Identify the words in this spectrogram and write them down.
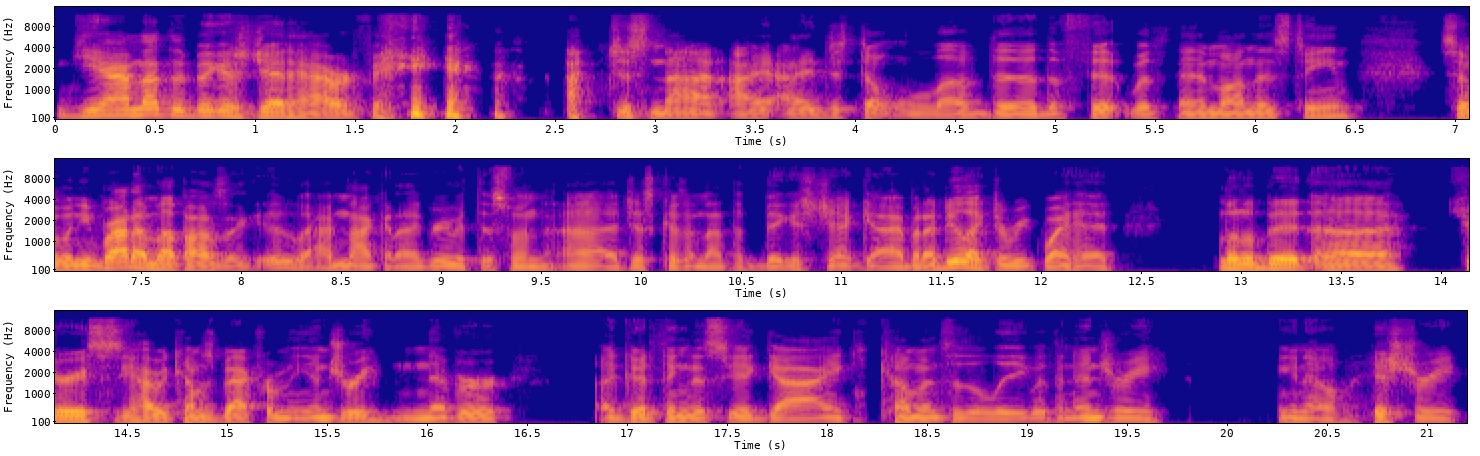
Yeah i'm not the biggest Jett howard fan. I'm just not. I i just don't love the the fit with him on this team so when you brought him up i was like ooh i'm not gonna agree with this one uh just because i'm not the biggest jet guy but i do like Dariq Whitehead a little bit uh Curious to see how he comes back from the injury. Never a good thing to see a guy come into the league with an injury, you know, history.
